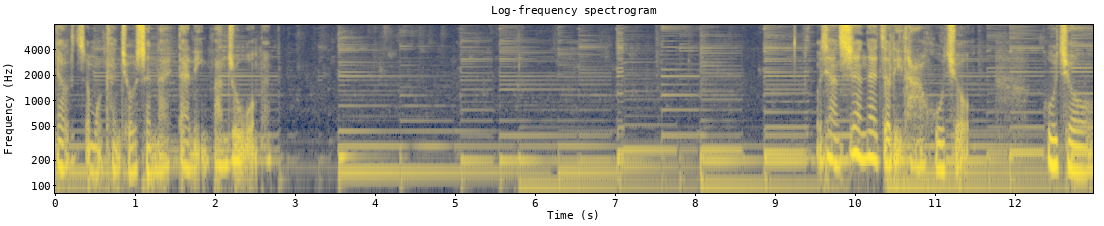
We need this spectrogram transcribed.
要怎么恳求神来带领帮助我们？我想诗人在这里，他呼求，呼求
